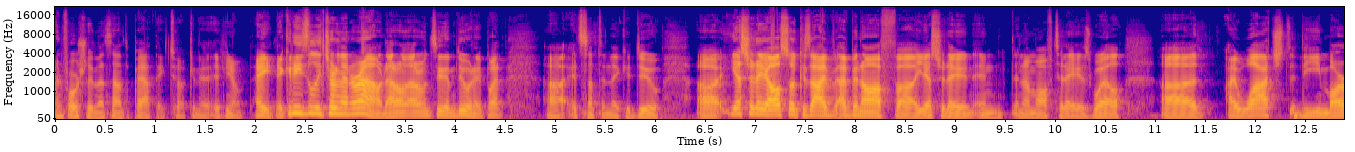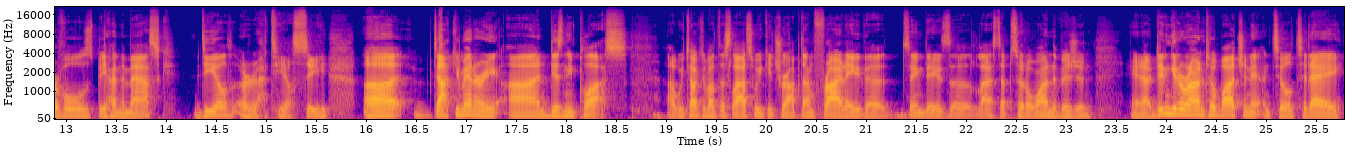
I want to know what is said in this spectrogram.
unfortunately, that's not the path they took. And if you know, hey, they could easily turn that around. I don't, I don't see them doing it, but uh, it's something they could do. Uh, yesterday, also because I've, I've been off uh, yesterday and, and, and I'm off today as well. Uh, I watched the Marvels Behind the Mask DL or TLC uh, documentary on Disney Plus. Uh, we talked about this last week. It dropped on Friday, the same day as the last episode of WandaVision. And I didn't get around to watching it until today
